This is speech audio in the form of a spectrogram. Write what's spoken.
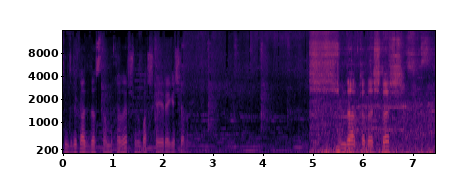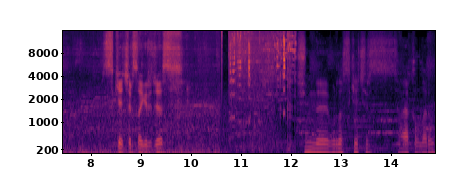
Şimdilik Adidas'tan bu kadar. Şimdi başka yere geçelim. Şimdi arkadaşlar Skechers'a gireceğiz. Şimdi burada Skechers ayakkabıların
